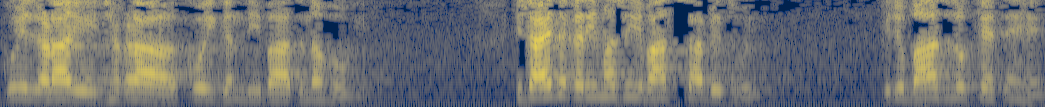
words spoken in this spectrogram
کوئی لڑائی، جھگڑا، کوئی گندی بات نہ ہوگی۔ اس آیت کریمہ سے یہ بات ثابت ہوئی۔ کہ جو بعض لوگ کہتے ہیں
